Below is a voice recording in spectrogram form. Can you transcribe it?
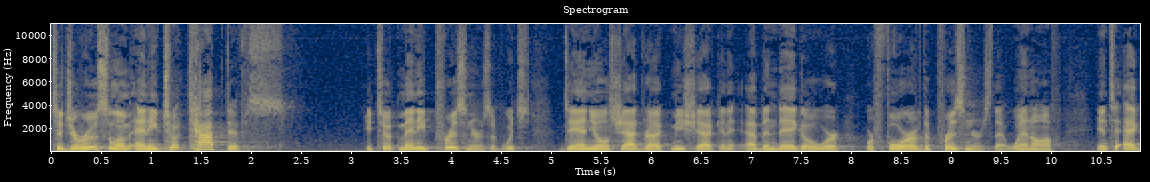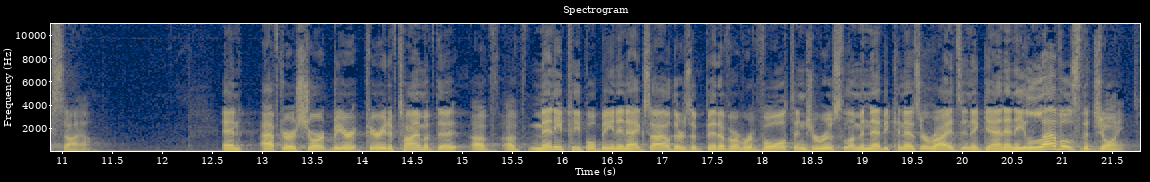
to Jerusalem and he took captives. He took many prisoners, of which Daniel, Shadrach, Meshach, and Abednego were, were four of the prisoners that went off into exile. And after a short period of time of, the, of, of many people being in exile, there's a bit of a revolt in Jerusalem, and Nebuchadnezzar rides in again and he levels the joint.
